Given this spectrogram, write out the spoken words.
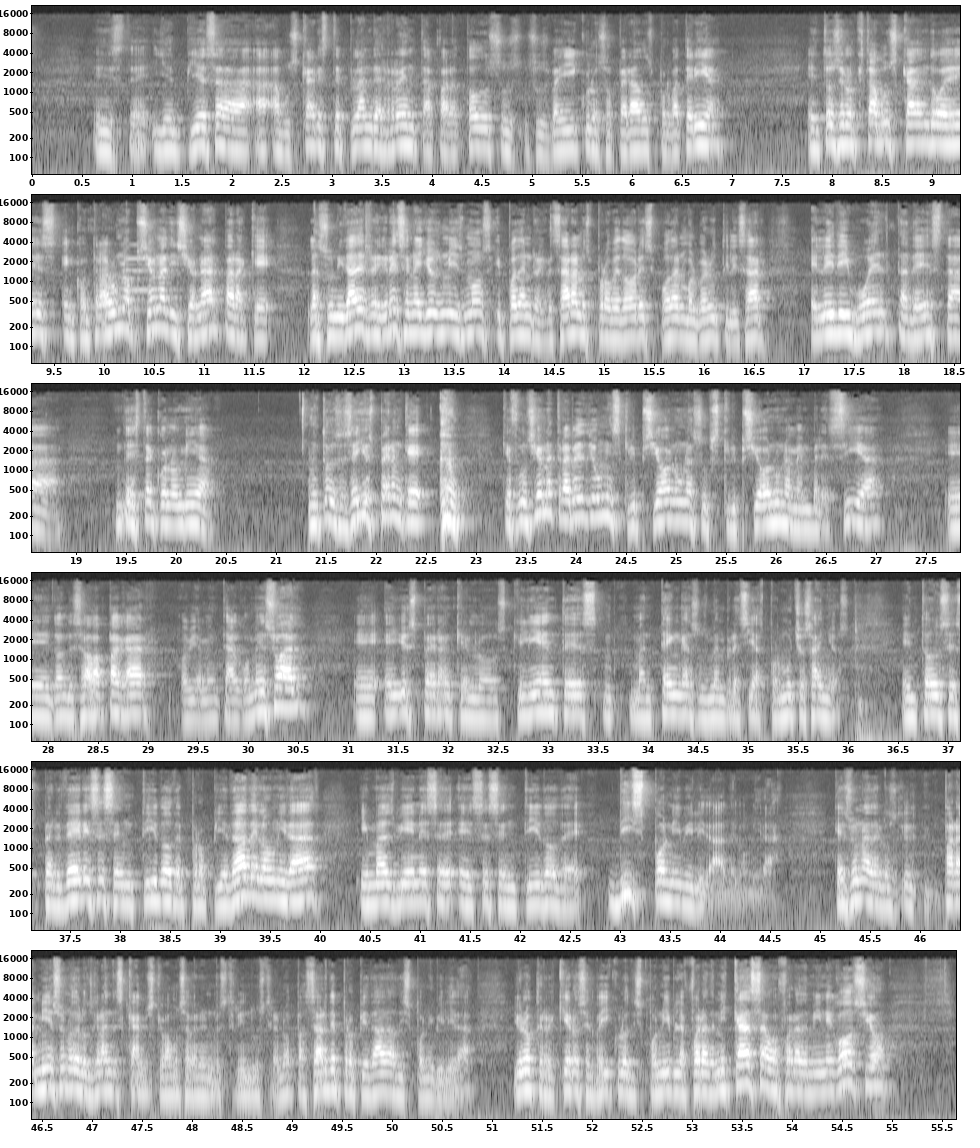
este, y empieza a, buscar este plan de renta para todos sus, vehículos operados por batería. Entonces lo que está buscando es encontrar una opción adicional para que las unidades regresen a ellos mismos y puedan regresar a los proveedores, puedan volver a utilizar el ida y vuelta de esta, de esta economía. Entonces ellos esperan que, que funcione a través de una inscripción, una suscripción, una membresía, eh, donde se va a pagar obviamente algo mensual. Eh, ellos esperan que los clientes mantengan sus membresías por muchos años. Entonces, perder ese sentido de propiedad de la unidad y más bien ese, ese sentido de disponibilidad de la unidad, es una de los, para mí es uno de los grandes cambios que vamos a ver en nuestra industria, ¿no? Pasar de propiedad a disponibilidad. Yo lo que requiero es el vehículo disponible fuera de mi casa o fuera de mi negocio.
